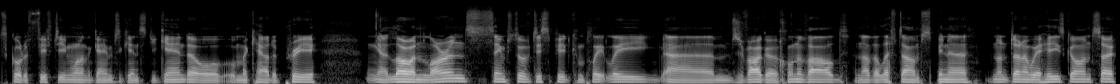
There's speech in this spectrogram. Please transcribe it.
scored a 50 in one of the games against Uganda, or, or Michau du Preez. You know, Lohan Louwrens seems to have disappeared completely. Um, Zhivago Groenewald, another left arm spinner, don't know where he's gone. So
